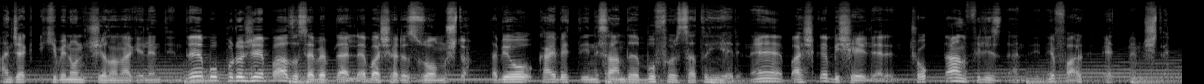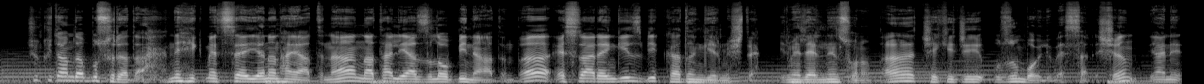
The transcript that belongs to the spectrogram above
Ancak 2013 yılına gelindiğinde bu proje bazı sebeplerle başarısız olmuştu. Tabii o kaybettiğini sandığı bu fırsatın yerine başka bir şeylerin çoktan filizlendiğini fark etmemişti. Çünkü tam da bu sırada ne hikmetse yanın hayatına Natalya Zlobina adında esrarengiz bir kadın girmişti. Girmelerinin sonunda çekici, uzun boylu ve sarışın yani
